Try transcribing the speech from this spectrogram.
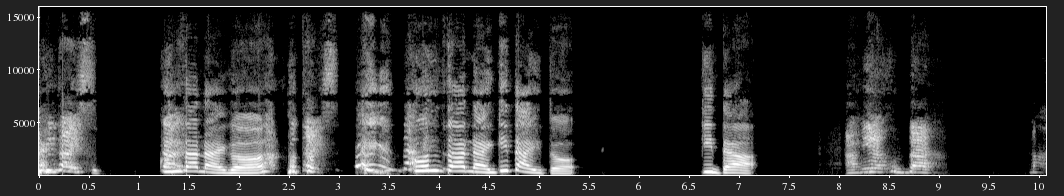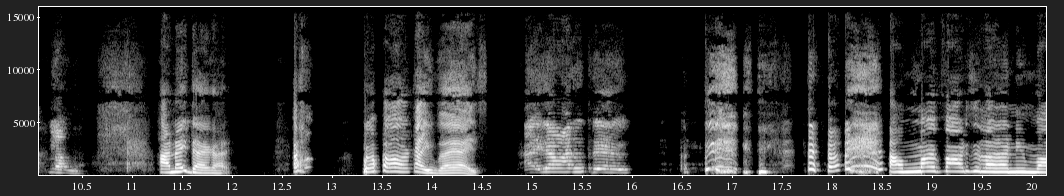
কি চাইছে কোনটা নাই গো কোনটা নাই কিতাই তো কিতা আমি এখন দা না। আনাই দেখায় খাইবাই আইস আইরা মানুষে আমার পার্সেল আনানি মা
